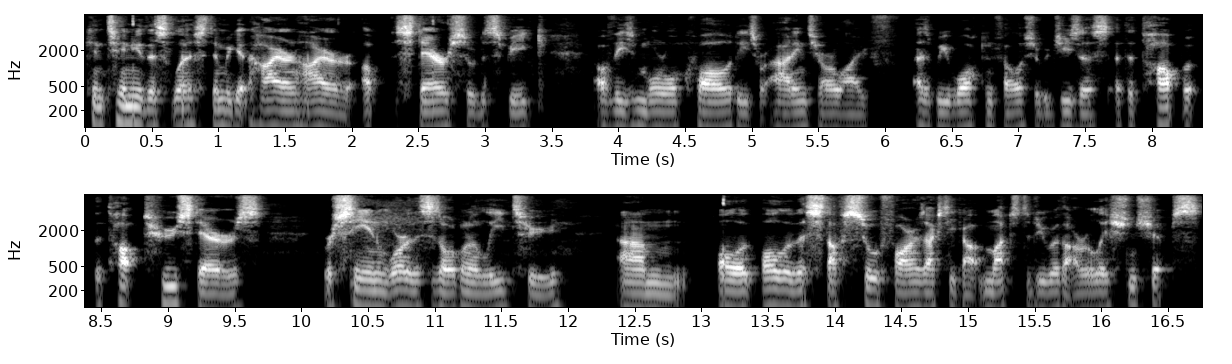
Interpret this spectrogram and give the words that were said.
continue this list and we get higher and higher up the stairs, so to speak, of these moral qualities we're adding to our life as we walk in fellowship with Jesus. At the top, the top two stairs, we're seeing where this is all going to lead to. Um, all of, all of this stuff so far has actually got much to do with our relationships.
